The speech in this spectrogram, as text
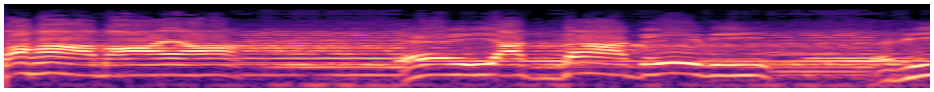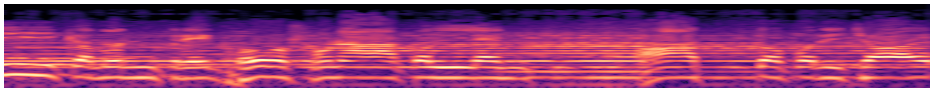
মহামায়া, এই আদ্যা দেবী ঋক মন্ত্রে ঘোষণা করলেন আত্মপরিচয়।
